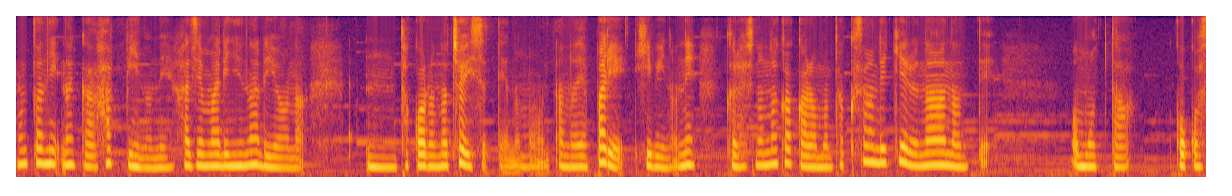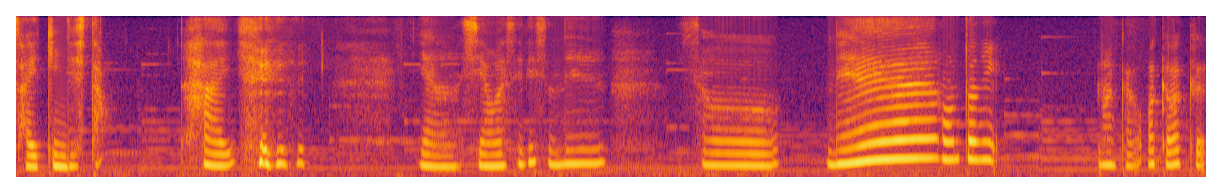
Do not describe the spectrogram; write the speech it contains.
本当になんかハッピーのね始まりになるような、うん、ところのチョイスっていうのもあのやっぱり日々のね暮らしの中からもたくさんできるなーなんて思ったここ最近でした。はい。いや幸せですね。そう。ねえ本当に。なんかワクワク。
